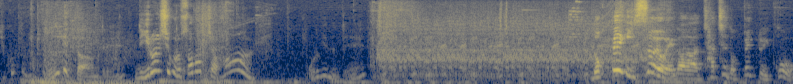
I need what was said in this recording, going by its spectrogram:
이거 모르겠다 근데. 근데 이런 식으로 써봤자 아 모르겠는데 넉백이 있어요 얘가. 자체 넉백도 있고.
